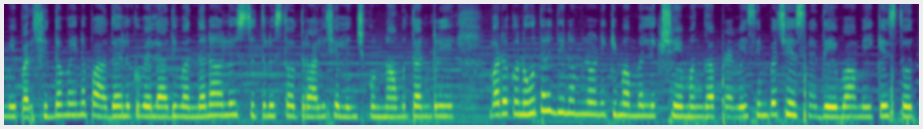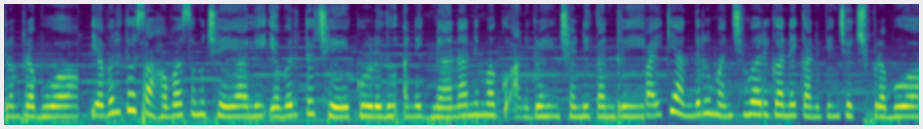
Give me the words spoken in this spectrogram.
మీ పరిశుద్ధమైన పాదాలకు వేలాది వందనాలు స్థుతులు స్తోత్రాలు చెల్లించుకున్నాము తండ్రి. మరొక నూతన దినంలోనికి మమ్మల్ని క్షేమంగా ప్రవేశింపచేసిన దేవా మీకే స్తోత్రం ప్రభువా. ఎవరితో సహవాసము చేయాలి ఎవరితో చేయకూడదు అనే జ్ఞానాన్ని మాకు అనుగ్రహించండి తండ్రి. పైకి అందరూ మంచివారుగానే కనిపించొచ్చు ప్రభువా.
